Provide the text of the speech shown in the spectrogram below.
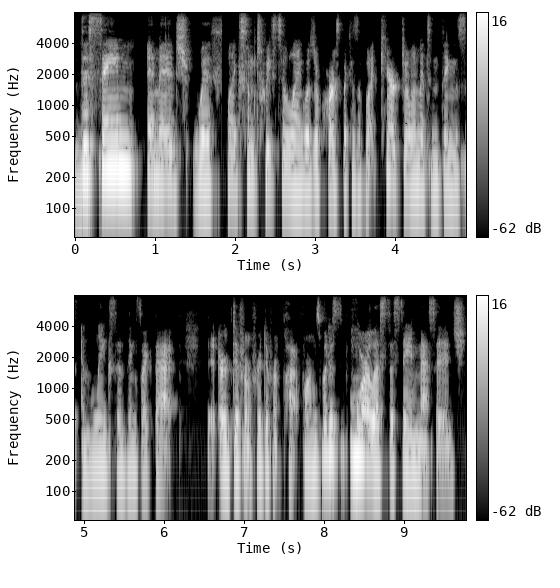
the same image with like some tweaks to the language, of course, because of like character limits and things and links and things like that that are different for different platforms, but it's more or less the same message.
